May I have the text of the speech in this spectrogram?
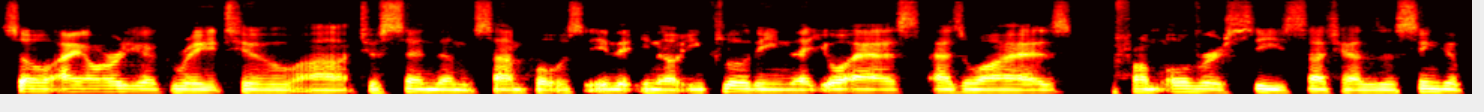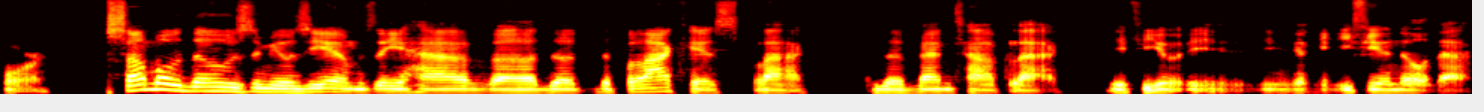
So I already agreed to uh, to send them samples, you know, including the U.S. as well as from overseas, such as Singapore. Some of those museums they have uh, the the blackest black, the Vantablack, if you if you know that.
